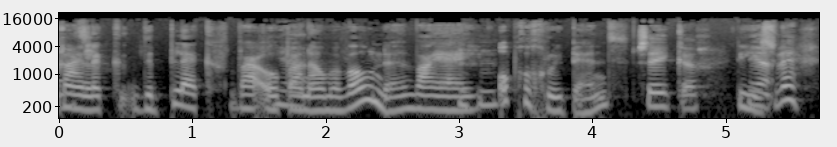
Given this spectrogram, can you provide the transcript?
waarschijnlijk de plek waar opa Ja. en oma woonden... en waar jij Mhm. opgegroeid bent, Zeker. die Ja. is weg.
